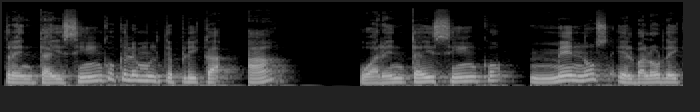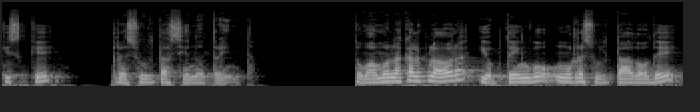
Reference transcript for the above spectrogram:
35 que le multiplica a 45 menos el valor de x que resulta siendo 30. Tomamos la calculadora y obtengo un resultado de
